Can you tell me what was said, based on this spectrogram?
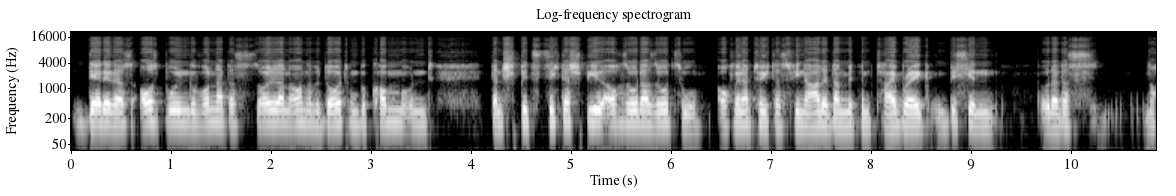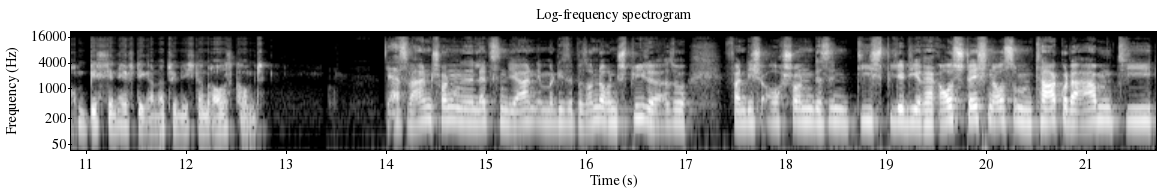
der, der das Ausbullen gewonnen hat, das soll dann auch eine Bedeutung bekommen und dann spitzt sich das Spiel auch so oder so zu. Auch wenn natürlich das Finale dann mit einem Tiebreak ein bisschen oder das noch ein bisschen heftiger natürlich dann rauskommt. Ja, es waren schon in den letzten Jahren immer diese besonderen Spiele. Also fand ich auch schon, das sind die Spiele, die herausstechen aus so einem Tag oder Abend, die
